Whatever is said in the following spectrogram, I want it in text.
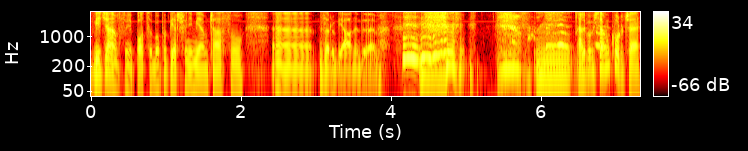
wiedziałem w sumie po co, bo po pierwsze nie miałem czasu, e, zarobiony byłem. Mm, Ale pomyślałem, kurczę,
